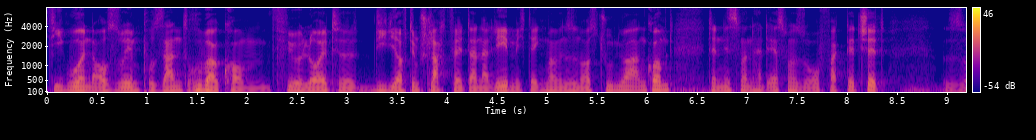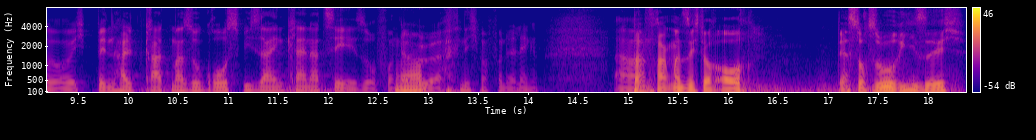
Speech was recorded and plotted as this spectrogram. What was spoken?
Figuren auch so imposant rüberkommen für Leute, die die auf dem Schlachtfeld dann erleben. Ich denke mal, wenn so ein Ost Junior ankommt, dann ist man halt erstmal so, oh fuck that shit. So, ich bin halt gerade mal so groß wie sein kleiner C, so von der Ja. Höhe, nicht mal von der Länge. Da Ähm, fragt man sich doch auch, der ist doch so riesig.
